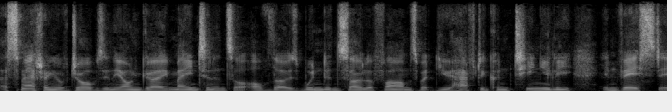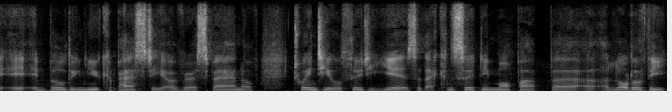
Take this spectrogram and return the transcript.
a smattering of jobs in the ongoing maintenance of, of, those wind and solar farms. But you have to continually invest in, in building new capacity over a span of 20 or 30 years. So that can certainly mop up uh, a lot of the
